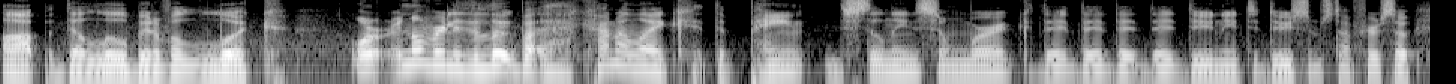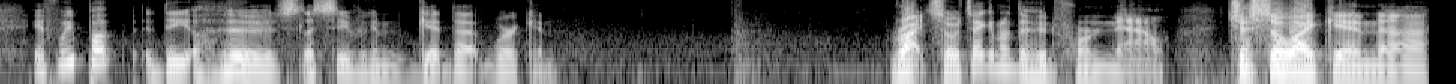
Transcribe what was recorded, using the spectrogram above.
up the little bit of a look or not really the look, but kind of like the paint still needs some work. They, they, they, they do need to do some stuff here. So if we pop the hoods, let's see if we can get that working. Right, so we're taking off the hood for now, just so I can, uh,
